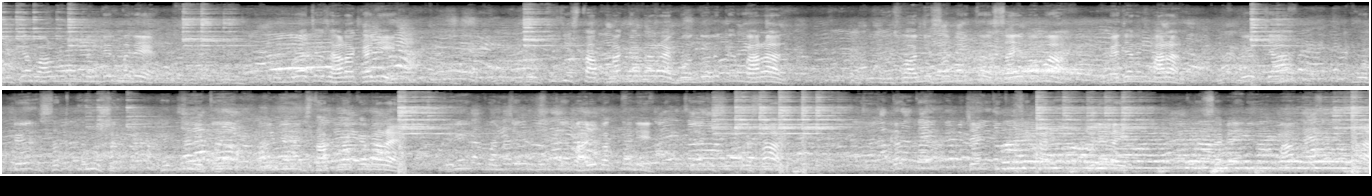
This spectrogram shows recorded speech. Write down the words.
आमच्या बाळूमामा मंदिरमध्ये उमराच्या झाडाखाली मूर्तीची स्थापना करणार आहे गोंदवलेकर महाराज स्वामी समर्थ साईबाबा गजानन महाराज हे चार मोठे सत्पुरुष यांची इथं आम्ही स्थापना करणार आहे. तरी पंचकृषीच्या भावी भक्ताने त्या दिवशी प्रसाद दत्त जयंती दिवशी कार्यक्रम केलेला आहे. सगळ्यांनी महाप्रसादाचा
